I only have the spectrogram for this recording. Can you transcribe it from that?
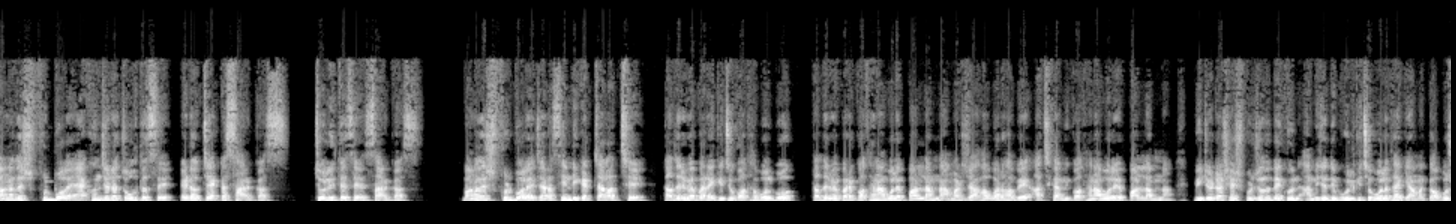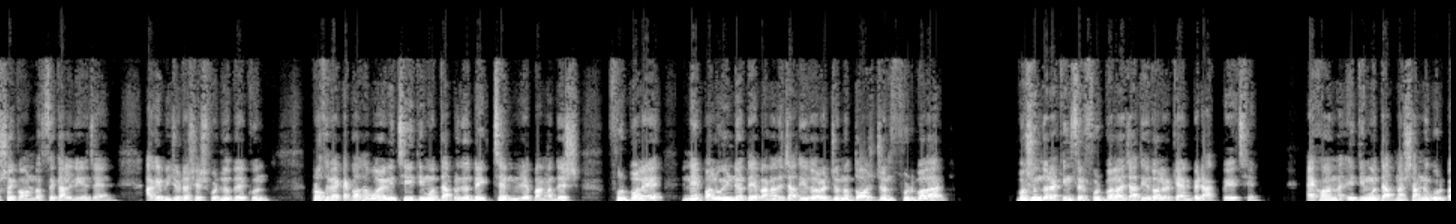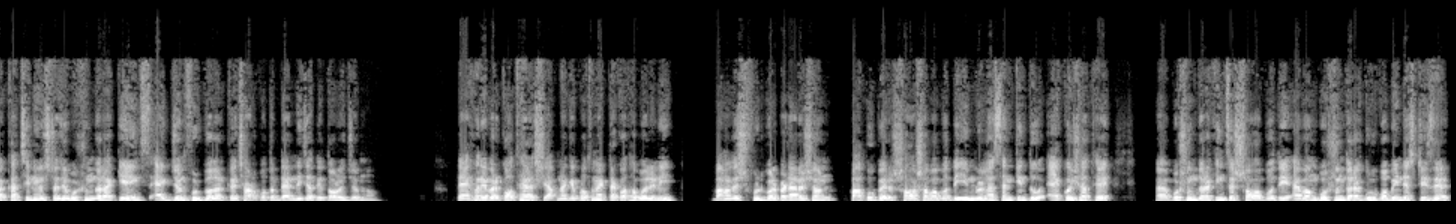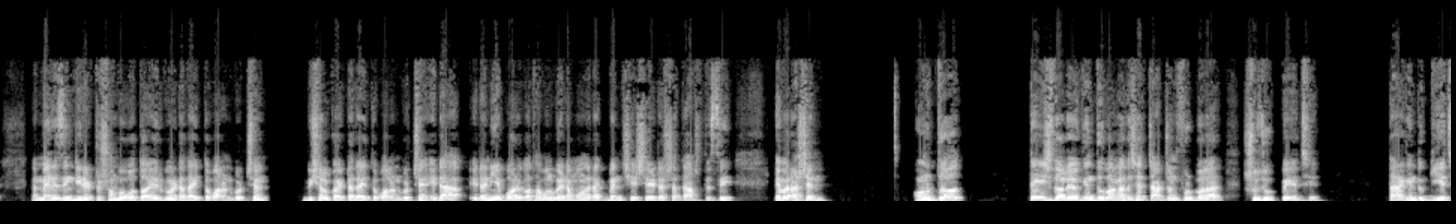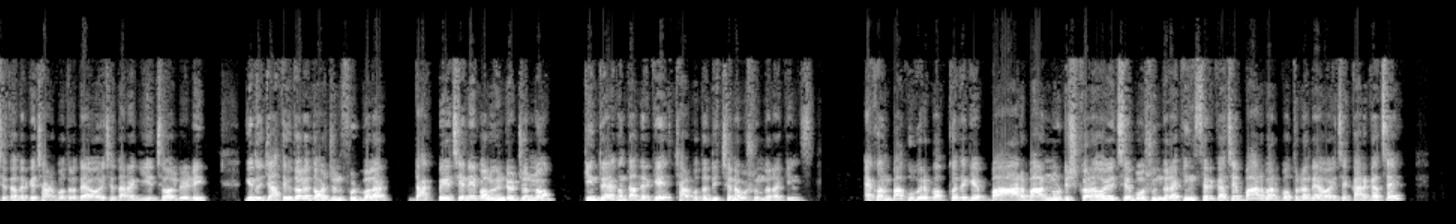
বাংলাদেশ ফুটবলে এখন যেটা চলতেছে, এটা হচ্ছে একটা সার্কাস। চলিতেছে সার্কাস। বাংলাদেশ ফুটবলে যারা সিন্ডিকেট চালাচ্ছে, তাদের ব্যাপারে কিছু কথা বলব। তাদের ব্যাপারে কথা না বলে পারলাম না, আমার যা হবার হবে, আজকে আমি কথা না বলে পারলাম না। ভিডিওটা শেষ পর্যন্ত দেখুন। আমি যদি ভুল কিছু বলে থাকি, আমাকে অবশ্যই কমেন্ট বক্সে গালি দিয়ে যায় আগে ভিডিওটা শেষ পর্যন্ত দেখুন। প্রথমে একটা কথা বলে নিচ্ছি, ইতিমধ্যে আপনি তো দেখছেন যে বাংলাদেশ ফুটবলে, নেপাল উইন্ডোতে বাংলাদেশ জাতীয় দলের জন্য দশ জন ফুটবলার, বসুন্ধরা কিংসের ফুটবলার জাতীয় দলের ক্যাম্পে ডাক পেয়েছে। এখন ইতিমধ্যে আপনার সামনে ঘুরপাক খাচ্ছে নিউজটা যে বসুন্ধরা কিংস একজন ফুটবলারকে ছাড়পত্র দেননি জাতীয় দলের জন্য। তো এখন এবার কথায় আসি। আপনাকে প্রথমে একটা কথা বলে নি বাংলাদেশ ফুটবল ফেডারেশন পাপুপের সহসভাপতি ইমরুল হাসান কিন্তু একই সাথে বসুন্ধরা কিংসের সভাপতি এবং বসুন্ধরা গ্রুপ অফ ইন্ডাস্ট্রিজ এর ম্যানেজিং ডিরেক্টর সম্ভবত এরকম একটা দায়িত্ব পালন করছেন। বিশাল কয়েকটা দায়িত্ব পালন করছেন। এটা এটা নিয়ে পরে কথা বলব, এটা মনে রাখবেন। শেষে এটার সাথে আসতেছি। এবার আসেন। অনূর্ধ্ব তেইশ দলেও কিন্তু বাংলাদেশের চারজন ফুটবলার সুযোগ পেয়েছে। তারা কিন্তু গিয়েছে, তাদেরকে ছাড়পত্র দেওয়া হয়েছে, তারা গিয়েছে অলরেডি কিন্তু জাতীয় দলে দশজন ফুটবলার ডাক পেয়েছে নেপাল উইন্ডোর জন্য, কিন্তু এখন তাদেরকে ছাড়পত্র দিচ্ছে না বসুন্ধরা কিংস। এখন বাপুবের পক্ষ থেকে বারবার নোটিশ করা হয়েছে বসুন্ধরা কিংস এর কাছে, বারবার পত্রটা দেওয়া হয়েছে। কার কাছে?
